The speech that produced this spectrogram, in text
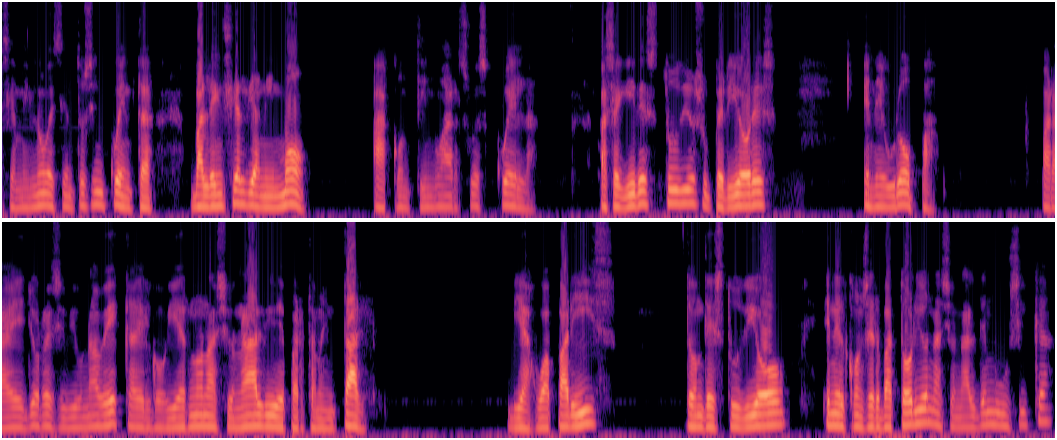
Hacia 1950, Valencia le animó a continuar su escuela, a seguir estudios superiores en Europa. Para ello recibió una beca del gobierno nacional y departamental. Viajó a París, donde estudió en el Conservatorio Nacional de Música,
